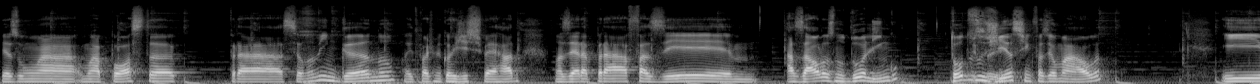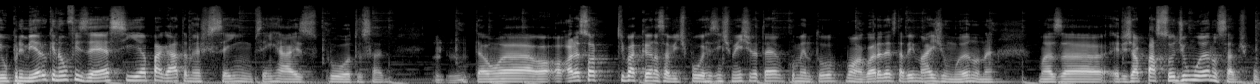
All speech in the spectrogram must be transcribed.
Fez uma, uma aposta para, se eu não me engano, aí tu pode me corrigir se estiver errado, mas era para fazer as aulas no Duolingo. Todos Isso os aí. dias tinha que fazer uma aula. E o primeiro que não fizesse ia pagar também, acho que 100, 100 reais pro outro, sabe? Uhum. Então, uh, olha só que bacana, sabe? Tipo, recentemente ele até comentou. Bom, agora deve estar bem mais de um ano, né? Mas uh, ele já passou de um ano, sabe? Tipo.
